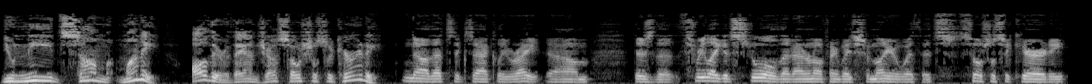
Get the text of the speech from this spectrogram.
You need some money other than just Social Security. No, that's exactly right. Um, there's the three-legged stool that I don't know if anybody's familiar with. It's Social Security,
